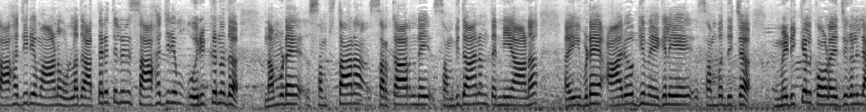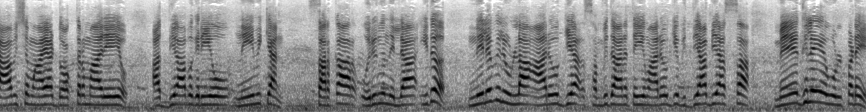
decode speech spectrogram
സാഹചര്യമാണ് ഉള്ളത്. അത്തരത്തിലൊരു സാഹചര്യം ഒരുക്കുന്നത് നമ്മുടെ സംസ്ഥാന സർക്കാരിന്റെ സംവിധാനം തന്നെയാണ്. ഇവിടെ ആരോഗ്യ മേഖലയെ സംബന്ധിച്ച് മെഡിക്കൽ കോളേജുകളിൽ ആവശ്യമായ ഡോക്ടർമാരെയോ അധ്യാപകരെയോ നിയമിക്കാൻ സർക്കാർ ഒരുങ്ങുന്നില്ല. ഇത് നിലവിലുള്ള ആരോഗ്യ സംവിധാനത്തെയും ആരോഗ്യ വിദ്യാഭ്യാസ മേഖലയെ ഉൾപ്പെടെ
